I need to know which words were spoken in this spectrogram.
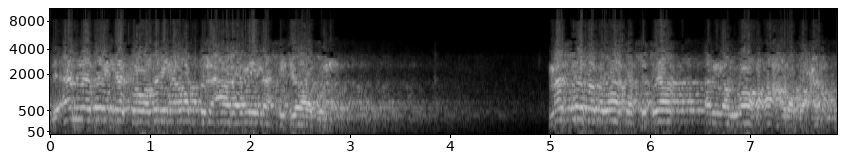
لأن بينك وبين رب العالمين حجاب. ما سبب هذا الحجاب؟ أن الله أعرض عنه.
